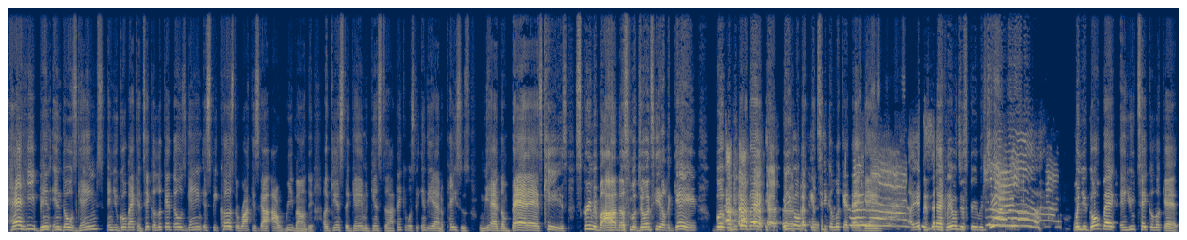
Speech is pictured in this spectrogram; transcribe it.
had he been in those games and you go back and take a look at those games, it's because the Rockets got out rebounded against the game against the, I think it was the Indiana Pacers when we had them badass kids screaming behind us majority of the game. But when you go back, when you go back and take a look at that game, exactly, it was just screaming. When you go back and you take a look at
